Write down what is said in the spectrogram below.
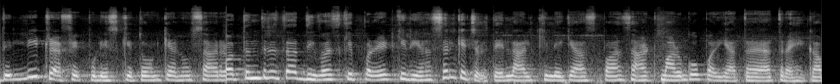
दिल्ली ट्रैफ़िक पुलिस की तो उनके अनुसार स्वतंत्रता दिवस के परेड के रिहर्सल के चलते लाल किले के आसपास आठ मार्गों पर यातायात रहेगा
